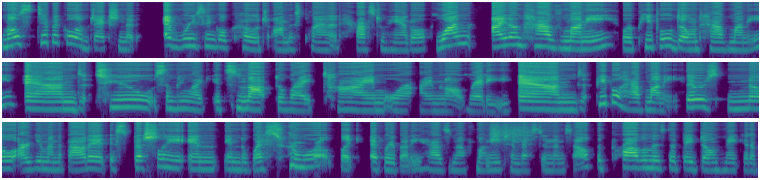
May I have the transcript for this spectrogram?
Most typical objection that every single coach on this planet has to handle. One, I don't have money or people don't have money. And two, something like it's not the right time or I'm not ready. And people have money. There's no argument about it, especially in, in the Western world. Like everybody has enough money to invest in themselves. The problem is that they don't make it a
